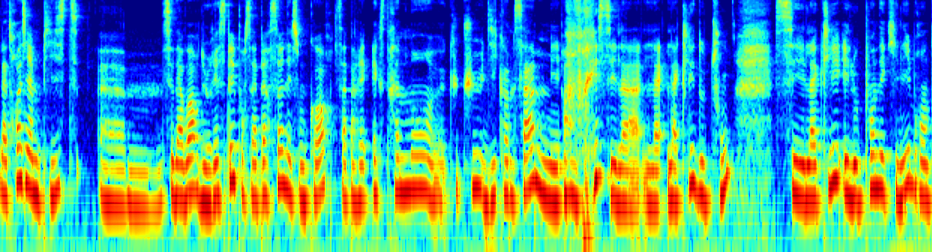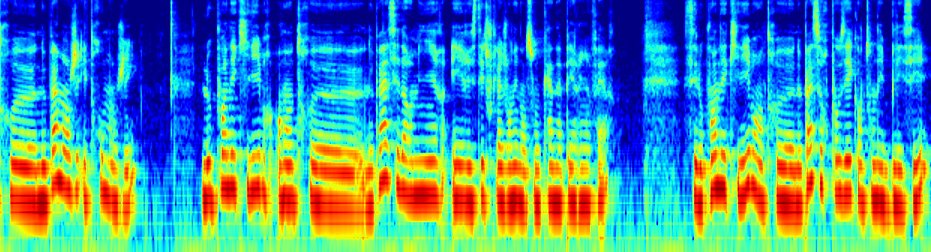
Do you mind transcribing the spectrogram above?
La troisième piste, euh, c'est d'avoir du respect pour sa personne et son corps. Ça paraît extrêmement euh, cucu dit comme ça, mais en vrai c'est la, clé de tout. C'est la clé et le point d'équilibre entre ne pas manger et trop manger, le point d'équilibre entre euh, ne pas assez dormir et rester toute la journée dans son canapé et rien faire. C'est le point d'équilibre entre ne pas se reposer quand on est blessé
